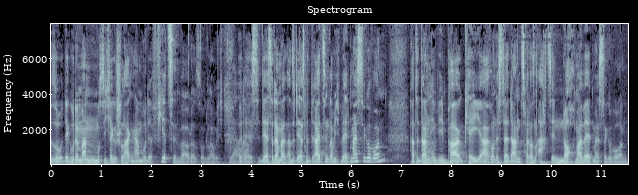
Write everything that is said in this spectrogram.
So, der gute Mann muss sich ja geschlagen haben, wo der 14 war oder so, glaube ich. Ja. Weil der ist, der ist ja damals, also der ist mit 13, glaube ich, Weltmeister geworden, hatte dann ja. irgendwie ein paar okay Jahre und ist der dann 2018 nochmal Weltmeister geworden.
